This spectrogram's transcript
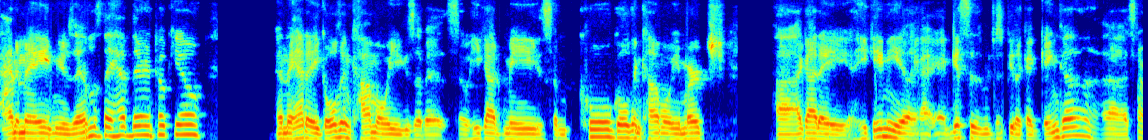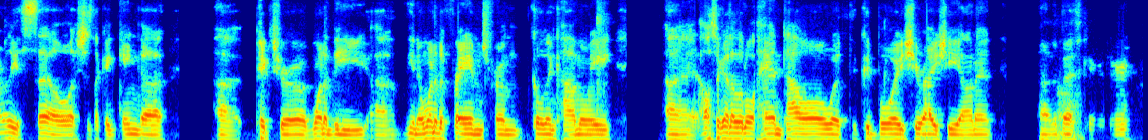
anime museums they have there in Tokyo, and they had a Golden Kamui exhibit. So he got me some cool Golden Kamui merch. Uh, I got a. He gave me. Like, I I guess it would just be like a Genga. Uh, it's not really a cell. It's just like a Genga uh, picture of one of the uh, you know one of the frames from Golden Kamui. Uh, also got a little hand towel with the good boy Shiraishi on it, uh, the best character.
